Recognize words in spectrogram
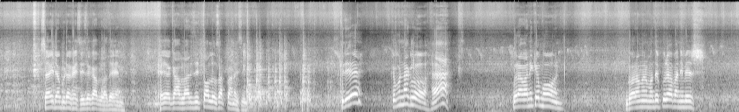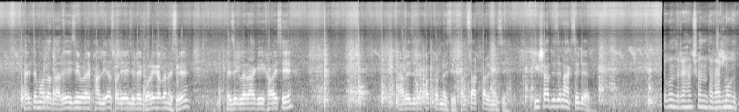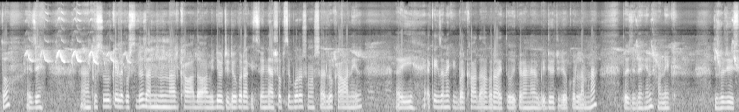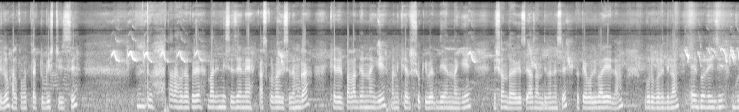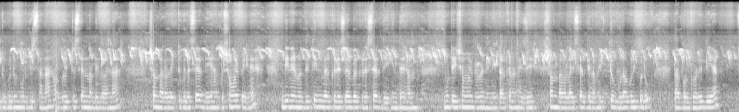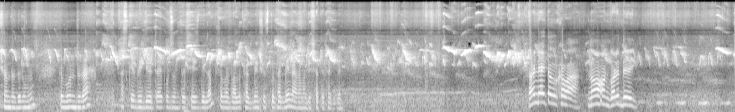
চাইটা বিড়া খাইছে যে গাবলা দেখেন। খেয়ে গাবলার যে তলো চাট বানাইছে। কিরে, কেমন লাগল? হ্যাঁ? কুড়া বানি কেমন? গরমের মধ্যে কুড়া বানি বেশ খাইতে মজাদার এই যে ওরাই ফালিয়া সরি এই যেটা ঘরে খাবে নাইছে, এই যেগুলার আগেই খাওয়াইছে। আর এই যেটা খটখট নাইছে, খালি চাট পারে নাইছে। কি স্বাদ যে নাকছে তো বন্ধুরা, এখন সন্ধ্যার আগ মুহূর্ত। এই যে প্রচুর কেলে করছিল, জানুন আর খাওয়া দাওয়া ভিডিও টিডিও করা কিছু হয়নি আর সবচেয়ে বড় সমস্যা হলো খাওয়ানির। এই এক একজন এক একবার খাওয়া দাওয়া করা হয়তো ওই কারণে আর ভিডিও টিডিও করলাম না। তো এই যে দেখেন, অনেক ঝুড়ি হয়েছিল হালকা পাতলা একটু বৃষ্টি হয়েছে তো তাড়াহুড়া করে বাড়ির নিচে জেনে কাজ করবার গেছিলাম গা, খেরের পালা দেন না গিয়ে মানে খের শুকিবার দিয়ে না গিয়ে সন্ধ্যা হয়ে গেছে, আজান দিবেন এসে তো কেবলই বাড়ি এলাম গরু করে দিলাম। এরপরে এই যে গুরু গুরু মুরগির ছানা ওগুলো একটু সের না দিলে হয় না। সন্ধ্যাকালে একটু করে সের দিই, এখন তো সময় পাই না। দিনের মধ্যে তিনবার করে, চারবার করে সের দিই, কিন্তু এখন মোটেই সময় পাবেন নি তার কারণে এই যে সন্ধ্যাবেলায় সের দিলাম, একটু ঘোরাঘুরি করুক, তারপর ঘরে দিয়ে সন্ধ্যা তো বন্ধুরা, আজকের ভিডিওটা পর্যন্ত শেষ দিলাম। সবাই ভালো থাকবেন, সুস্থ থাকবেন, আর আমাদের সাথে থাকবেন। হয় নাই তো খাওয়া। নহন ঘরে দেই।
